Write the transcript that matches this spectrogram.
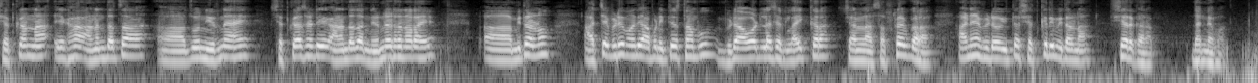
शेतकऱ्यांना एक हा आनंदाचा जो निर्णय आहे शेतकऱ्यासाठी एक आनंदाचा निर्णय ठरणार आहे. मित्रांनो आजच्या व्हिडिओमध्ये आपण इथेच थांबू. व्हिडिओ आवडल्यास एक लाईक करा चॅनलला सबस्क्राईब करा आणि हा व्हिडिओ इतर शेतकरी मित्रांना शेअर करा. धन्यवाद.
